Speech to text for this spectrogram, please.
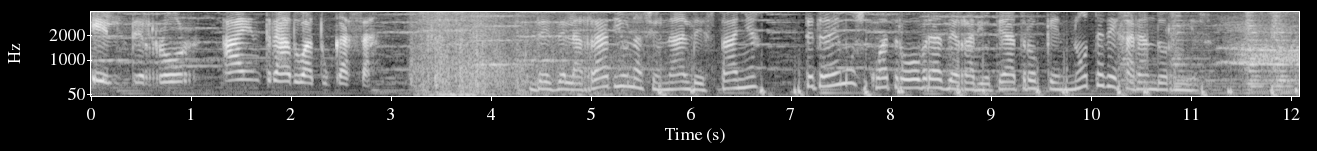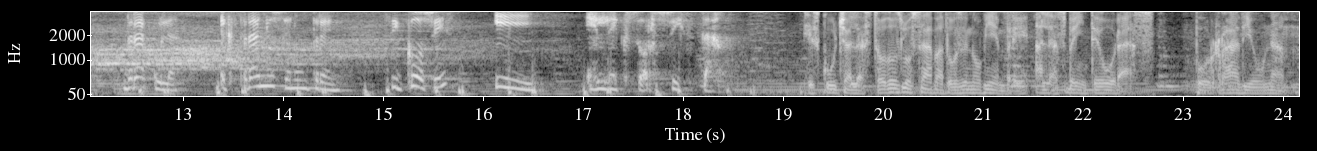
El terror ha entrado a tu casa. Desde la Radio Nacional de España, te traemos cuatro obras de radioteatro que no te dejarán dormir. Drácula, Extraños en un tren, Psicosis y El Exorcista. Escúchalas todos los sábados de noviembre a las 20 horas por Radio UNAM.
